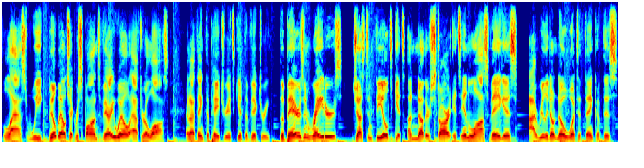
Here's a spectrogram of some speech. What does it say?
last week. Bill Belichick responds very well after a loss, and I think the Patriots get the victory. The Bears and Raiders, Justin Fields gets another start. It's in Las Vegas. I really don't know what to think of this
